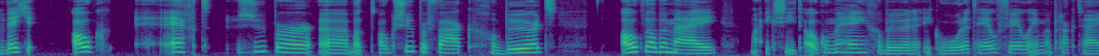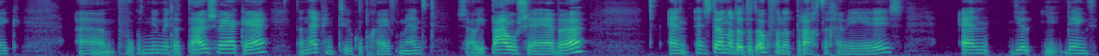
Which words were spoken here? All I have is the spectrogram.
weet je, ook echt super, wat ook super vaak gebeurt, ook wel bij mij, maar ik zie het ook om me heen gebeuren. Ik hoor het heel veel in mijn praktijk. Uh, bijvoorbeeld nu met dat thuiswerken, dan heb je natuurlijk op een gegeven moment, zou je pauze hebben. En, en stel nou dat het ook van dat prachtige weer is. En je, je denkt,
